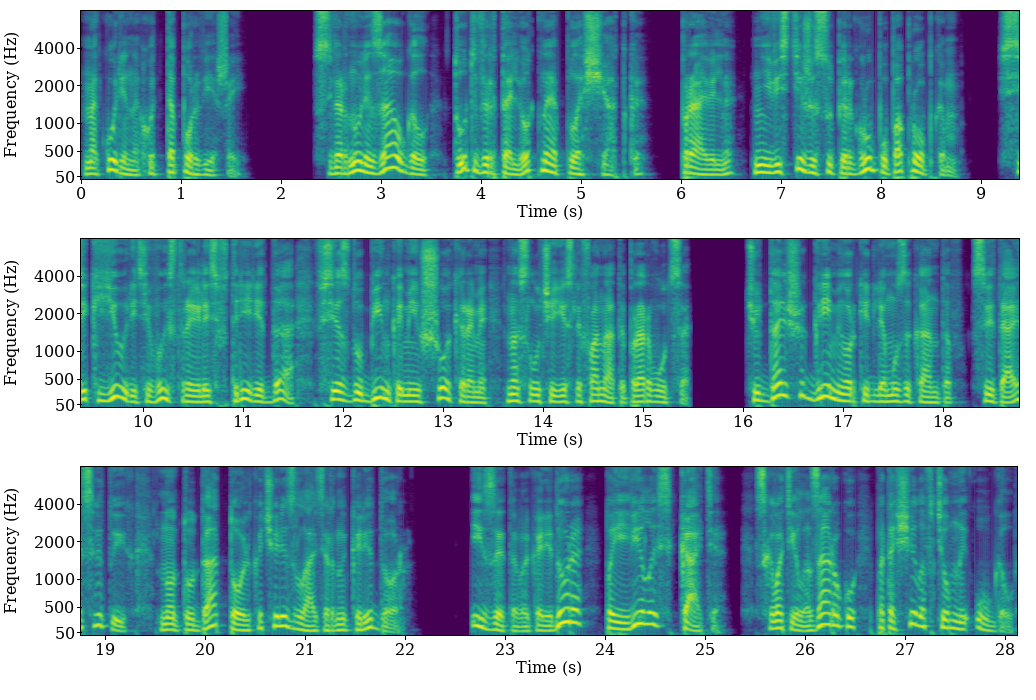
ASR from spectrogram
Накурено, хоть топор вешай. Свернули за угол, тут вертолетная площадка. Правильно, не вести же супергруппу по пробкам. Секьюрити выстроились в три ряда, все с дубинками и шокерами, на случай, если фанаты прорвутся. Чуть дальше гримерки для музыкантов, святая святых, но туда только через лазерный коридор. Из этого коридора появилась Катя. Схватила за руку, потащила в темный угол.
